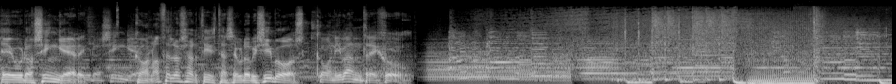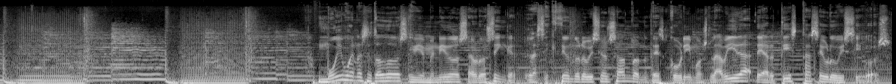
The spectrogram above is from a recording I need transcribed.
Eurosinger. Conoce los artistas eurovisivos con Iván Trejo. Muy buenas a todos y bienvenidos a Eurosinger, la sección de Eurovision Sound donde descubrimos la vida de artistas eurovisivos.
